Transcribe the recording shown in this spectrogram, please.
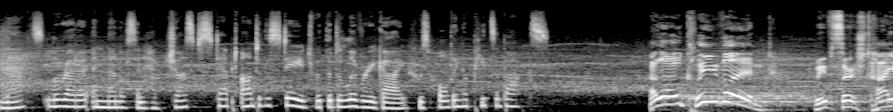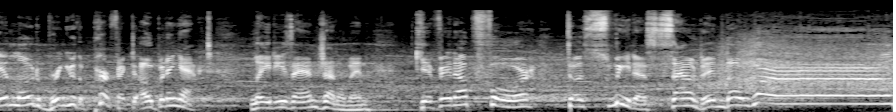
Max, Loretta, and Mendelssohn have just stepped onto the stage with the delivery guy who's holding a pizza box. Hello, Cleveland! We've searched high and low to bring you the perfect opening act. Ladies and gentlemen, give it up for the sweetest sound in the world!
